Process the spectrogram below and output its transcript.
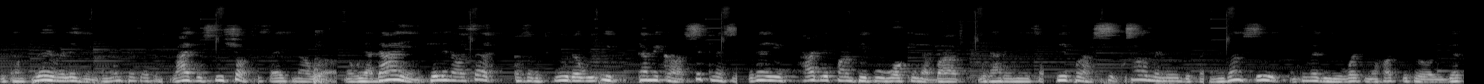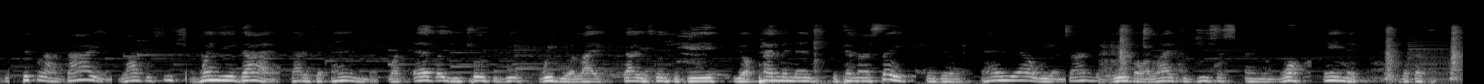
We can play religion. We won't take it. Life is too short. Is in our world. And we are dying, killing ourselves because of the food that we eat, chemicals, sicknesses. Today you hardly find people walking about without any. People are sick. So many different. You don't see it until maybe you work in a hospital or you get. People are dying. Life is too short. When you die, that is the end. Whatever you chose to do with your life, that is going to be your permanent eternal state. So the earlier we understand, give our life to Jesus and walk in it, the better.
